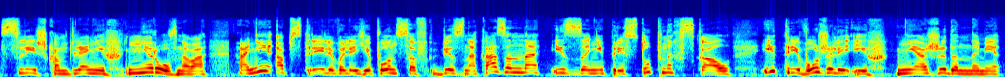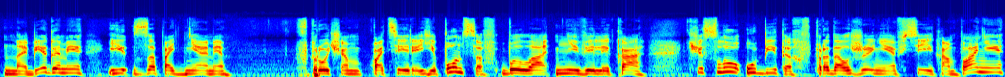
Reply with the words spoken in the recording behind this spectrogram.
слишком для них неровного, они обстреливали японцев безнаказанно из-за неприступных скал и тревожили их неожиданными набегами и западнями. Впрочем, потеря японцев была невелика. Число убитых в продолжение всей кампании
